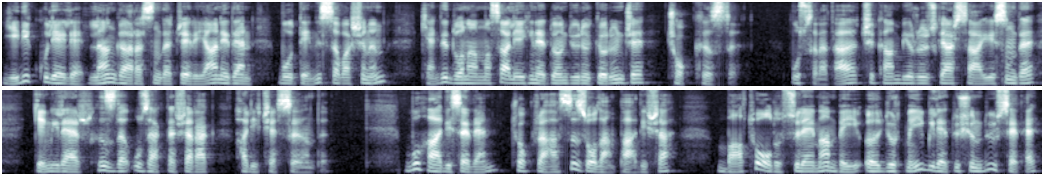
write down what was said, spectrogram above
Yedi Kule ile Langa arasında cereyan eden bu deniz savaşının kendi donanması aleyhine döndüğünü görünce çok kızdı. Bu sırada çıkan bir rüzgar sayesinde gemiler hızla uzaklaşarak Haliç'e sığındı. Bu hadiseden çok rahatsız olan padişah, Baltıoğlu Süleyman Bey'i öldürtmeyi bile düşündüyse de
